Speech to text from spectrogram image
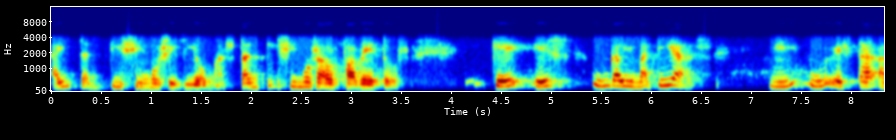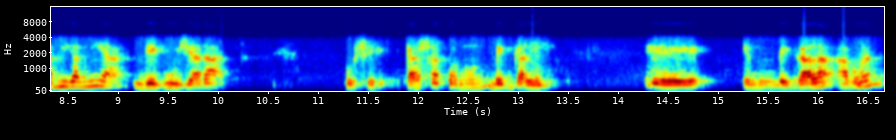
hay tantísimos idiomas, tantísimos alfabetos, que es un galimatías y esta amiga mía de Gujarat pues se casa con un bengalí. Eh, en Bengala hablan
